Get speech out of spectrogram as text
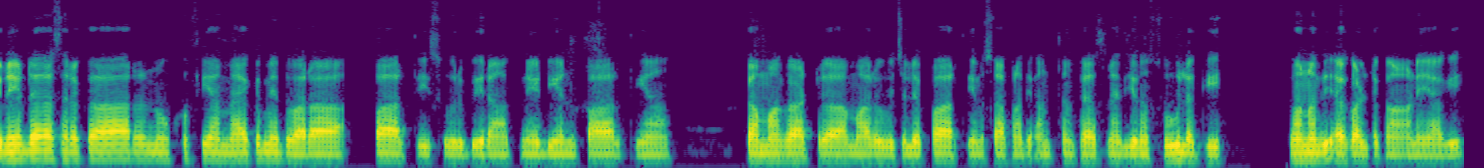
ਕੈਨੇਡਾ ਸਰਕਾਰ ਨੂੰ ਖੁਫੀਆ ਮਹਿਕਮੇ ਦੁਆਰਾ ਭਾਰਤੀ ਸੂਰਬੀਰਾਂ, ਕੈਨੇਡੀਅਨ ਭਾਰਤੀਆਂ, ਕਮਾਗਾਟ, ਮਾਰੂ ਵਿਚਲੇ ਭਾਰਤੀ ਮੁਸਾਫਰਾਂ ਦੇ ਅੰਤਮ ਫੈਸਲਿਆਂ ਦੀ ਜਦੋਂ ਸੂਹ ਲੱਗੀ ਤਾਂ ਉਹਨਾਂ ਦੀ ਅਕਲ ਟਿਕਾਣੇ ਆ ਗਈ।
